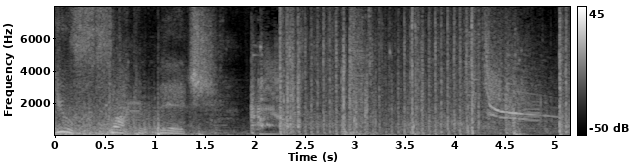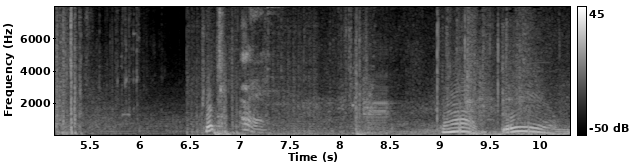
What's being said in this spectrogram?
You fucking bitch. God damn.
